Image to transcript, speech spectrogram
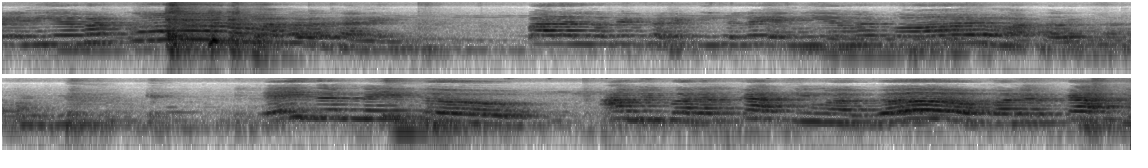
এ নিয়ে আমার কোনো মাথা ব্যথা নেই পাড়ার লোকের ঘরে কি হলো এ নিয়ে আমার বড় মাথা ব্যথা এই জন্যই তো আমি পাড়ার কাকিমা গো পাড়ার কাকিমা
